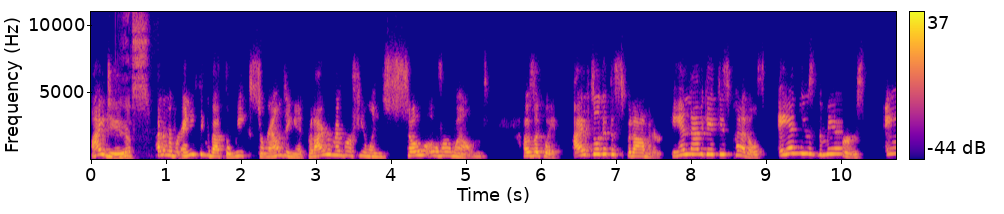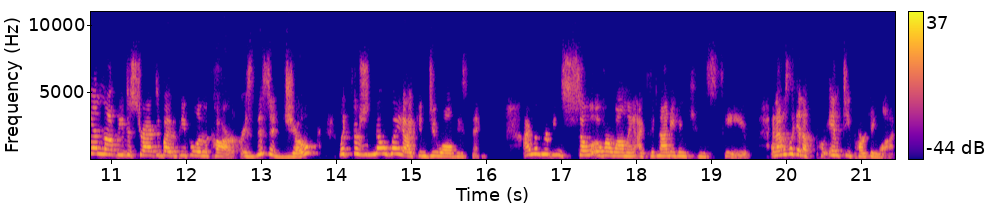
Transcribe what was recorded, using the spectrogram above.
I do. Yes. I don't remember anything about the week surrounding it, but I remember feeling so overwhelmed. I was like, wait, I have to look at the speedometer and navigate these pedals and use the mirrors and not be distracted by the people in the car. Is this a joke? Like, there's no way I can do all these things. I remember it being so overwhelming, I could not even conceive. And I was like in an p- empty parking lot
